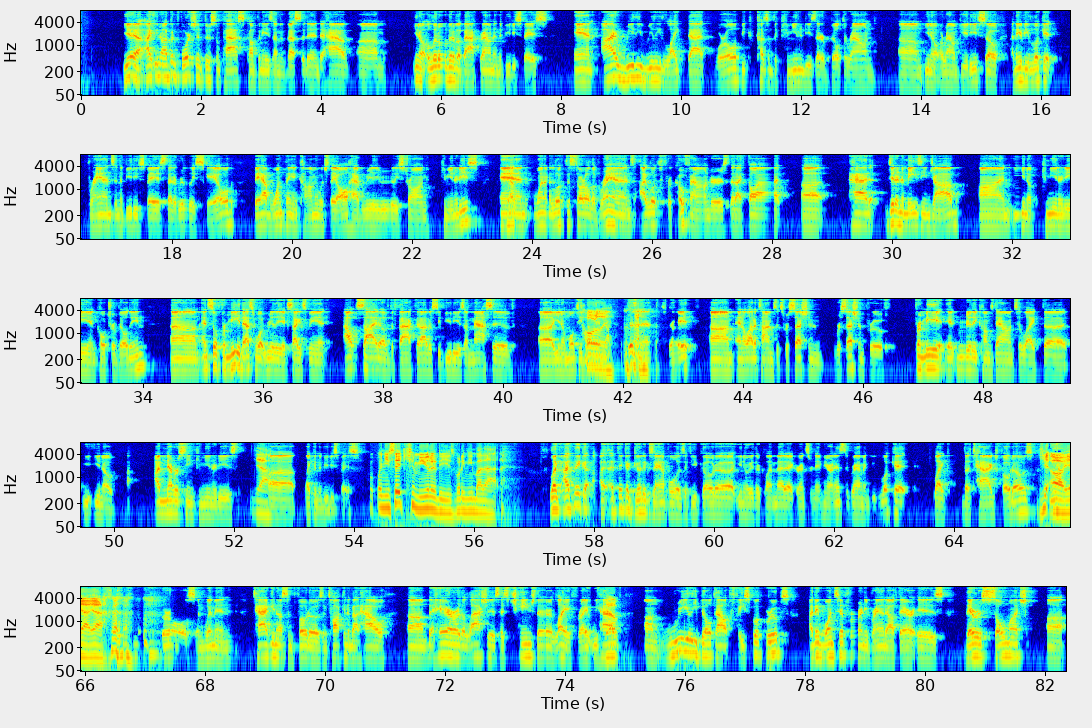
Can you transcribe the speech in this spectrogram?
Yeah i you know i've been fortunate through some past companies i've invested in to have um, you know a little bit of a background in the beauty space. And i really really like that world because of the communities that are built around um, you know around beauty. So i think if you look at brands in the beauty space that have really scaled, they have one thing in common, which they all have really, really strong communities. And yep. when I looked to start all the brands, I looked for co-founders that I thought uh, had did an amazing job on you know community and culture building. Um, and so for me, that's what really excites me. outside of the fact that obviously beauty is a massive, uh, you know, multi-billion totally. business, right? Um, and a lot of times it's recession recession proof for me, it really comes down to like the, you know, I've never seen communities yeah. uh, like in the beauty space. When you say communities what do you mean by that? Like i think i think a good example is if you go to you know either Glametic or insert name here on instagram and you look at like the tagged photos yeah oh yeah yeah. girls and women tagging us in photos and talking about how um, the hair or the lashes has changed their life right? We have yep um, really built out Facebook groups. I think one tip for any brand out there is there is so much uh,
